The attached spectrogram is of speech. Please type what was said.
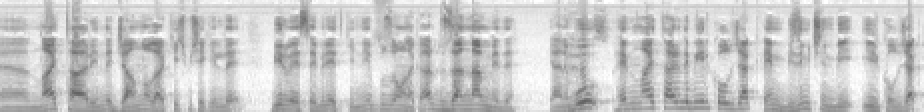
e, Night tarihinde canlı olarak hiçbir şekilde 1 vs 1 etkinliği bu zamana kadar düzenlenmedi. Yani bu Evet. hem Night tarihinde bir ilk olacak hem bizim için bir ilk olacak.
